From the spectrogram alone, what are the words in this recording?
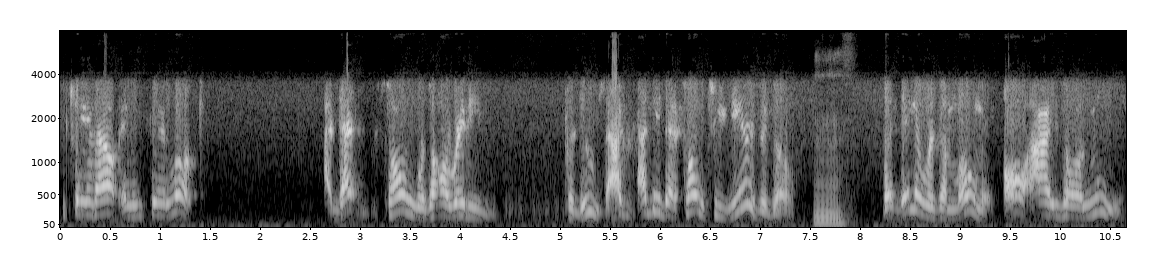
he came out and he said, look, that song was already produced. I, I did that song two years ago. Mm. But then there was a moment, all eyes on me.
